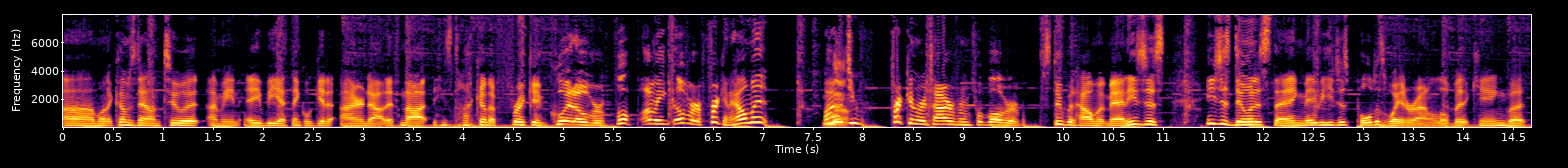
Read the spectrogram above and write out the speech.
Um, when it comes down to it, I mean, AB, I think will get it ironed out. If not, he's not gonna freaking quit over football. I mean, over a freaking helmet. Why No. would you freaking retire from football over stupid helmet, man? He's just he's just doing his thing. Maybe he just pulled his weight around a little bit, King. But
